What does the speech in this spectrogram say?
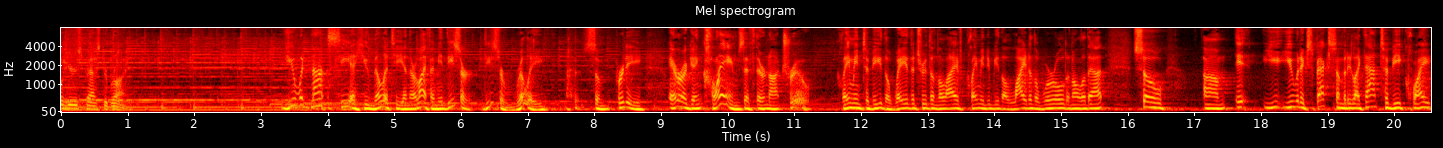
Now, here's Pastor Brian. You would not see a humility in their life. I mean, these are these are really some pretty arrogant claims if they're not true. Claiming to be the way, the truth, and the life, claiming to be the light of the world, and all of that. So, um, it, you, you would expect somebody like that to be quite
